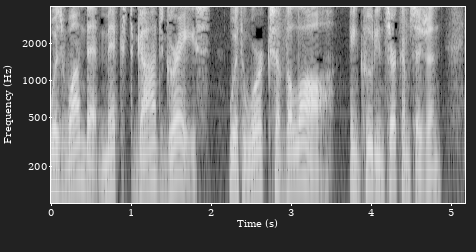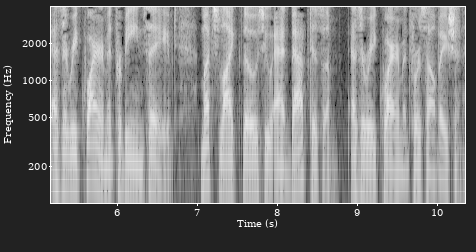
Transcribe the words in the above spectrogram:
was one that mixed God's grace with works of the law, including circumcision, as a requirement for being saved, much like those who add baptism as a requirement for salvation.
